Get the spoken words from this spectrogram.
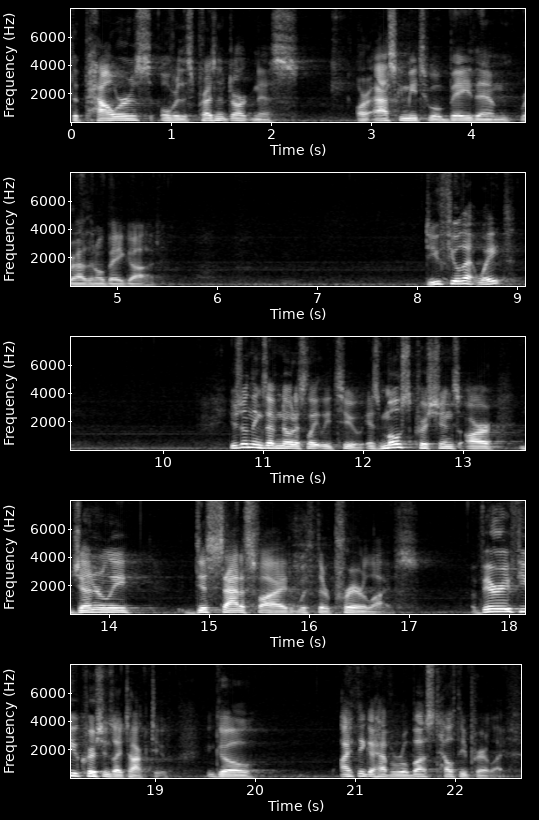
the powers over this present darkness are asking me to obey them rather than obey God. Do you feel that weight? Here's one of the things I've noticed lately too, is most Christians are generally dissatisfied with their prayer lives. Very few Christians I talk to go, I think I have a robust, healthy prayer life.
